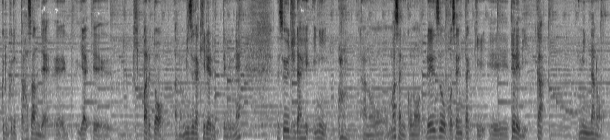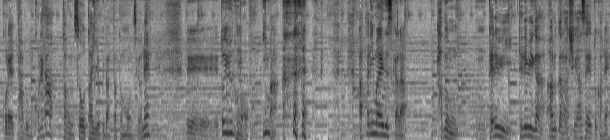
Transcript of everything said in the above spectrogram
うくるくるっと挟んで、えーやえー、引っ張るとあの水が切れるっていうね。そういう時代に あのまさにこの冷蔵庫洗濯機、えー、テレビがみんなのこれ多分これが多分相対欲だったと思うんですよね。えー、というのも今 当たり前ですから多分テレビテレビがあるから幸せとかね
